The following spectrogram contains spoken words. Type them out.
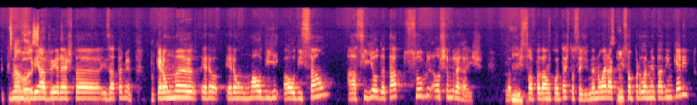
de que não deveria haver esta. Exatamente, porque era uma, era, era uma audi, audição à CEO da TAP sobre Alexandra Reis. Pronto, hum. Isto só para dar um contexto, ou seja, ainda não era a Comissão Sim. Parlamentar de Inquérito,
